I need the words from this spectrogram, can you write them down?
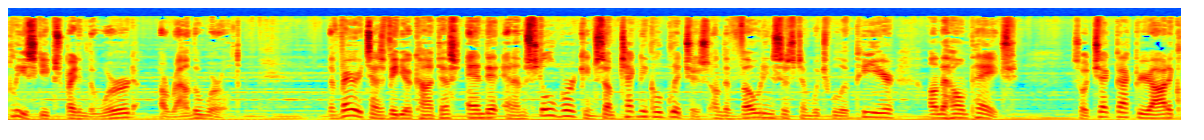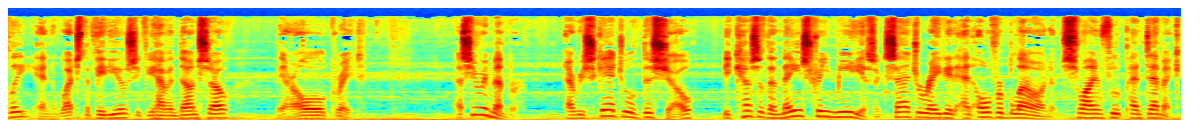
Please keep spreading the word around the world. The Veritas video contest ended, and I'm still working some technical glitches on the voting system which will appear on the homepage. So check back periodically and watch the videos if you haven't done so. They are all great. As you remember, I rescheduled this show because of the mainstream media's exaggerated and overblown swine flu pandemic,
